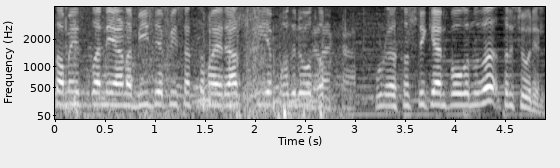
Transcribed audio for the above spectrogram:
സമയത്ത് തന്നെയാണ് ബി ശക്തമായ രാഷ്ട്രീയ പ്രതിരോധം സൃഷ്ടിക്കാൻ പോകുന്നത് തൃശൂരിൽ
